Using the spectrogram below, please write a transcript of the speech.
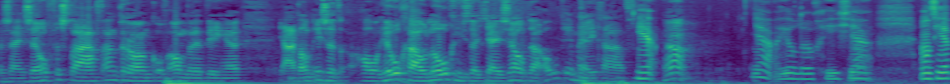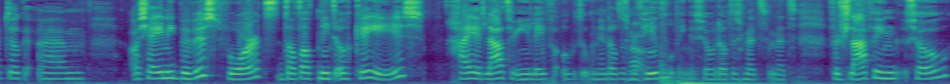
zijn zelf verslaafd aan drank of andere dingen. Ja, dan is het al heel gauw logisch dat jij zelf daar ook in meegaat. Ja, Ja, ja heel logisch. Ja. Ja. Want je hebt ook, ehm, als jij je niet bewust wordt dat dat niet oké is, ga je het later in je leven ook doen. En dat is met heel veel dingen zo. Dat is met, met verslaving zo.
